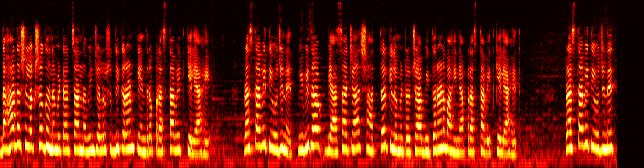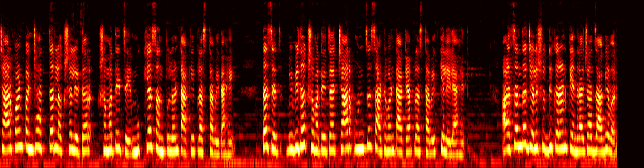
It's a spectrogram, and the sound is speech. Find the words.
दहा दशलक्ष घनमीटरचा नवीन जलशुद्धीकरण केंद्र प्रस्तावित केले आहे. प्रस्तावित योजनेत विविध व्यासाच्या शहात्तर किलोमीटरच्या वितरण वाहिन्या प्रस्तावित केल्या आहेत. प्रस्तावित योजनेत चार पॉईंट पंच्याहत्तर लक्ष लिटर क्षमतेचे मुख्य संतुलन टाकी प्रस्तावित आहे. तसेच विविध क्षमतेच्या चार उंच साठवण टाक्या प्रस्तावित केलेल्या आहेत. आळसंद जलशुद्धीकरण केंद्राच्या जागेवर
